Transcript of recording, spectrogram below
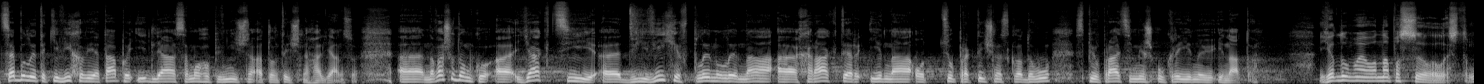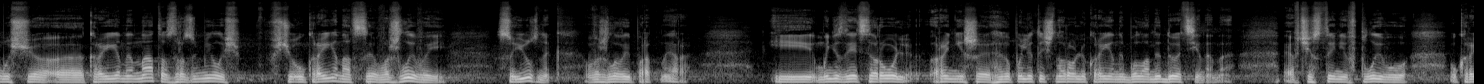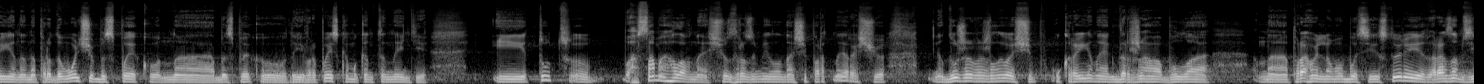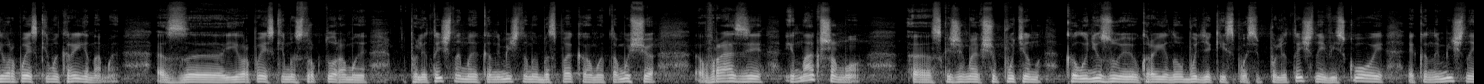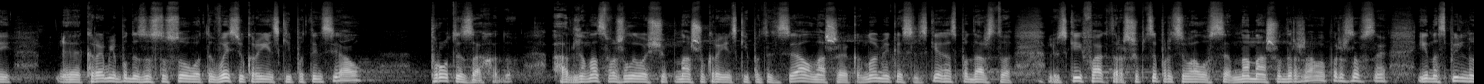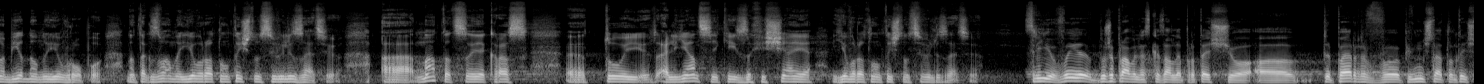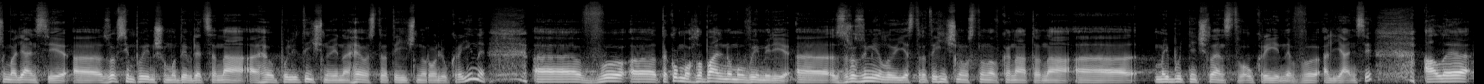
Це були такі віхові етапи і для самого Північно-Атлантичного альянсу. На вашу думку, як ці дві віхи вплинули на характер і на от цю практичну складову співпраці між Україною і НАТО? Я думаю, вона посилилась, тому що е, країни НАТО зрозуміли, що- Україна це важливий союзник, важливий партнер. І мені здається, роль раніше геополітична роль України була недооцінена е, в частині впливу України на продовольчу безпеку, на безпеку на європейському континенті. І тут е, саме головне, що зрозуміли наші партнери, що дуже важливо, щоб Україна як держава була на правильному боці історії разом з європейськими країнами, з європейськими структурами політичними, економічними, безпековими, тому що в разі інакшому. е, Скажімо, якщо Путін колонізує Україну в будь-який спосіб політичний, військовий, економічний, е, Кремль буде застосовувати весь український потенціал проти Заходу. А для нас важливо, щоб наш український потенціал, наша економіка, сільське господарство, людський фактор, щоб це працювало все на нашу державу, перш за все, і на спільно об'єднану Європу, на так звану євроатлантичну цивілізацію. А НАТО це якраз е, той альянс, який захищає євроатлантичну цивілізацію. Сергію, ви дуже правильно сказали про те, що е, тепер в Північно-Атлантичному альянсі е, зовсім по-іншому дивляться на геополітичну і на геостратегічну роль України. Е, в такому глобальному вимірі зрозумілою є стратегічна установка НАТО на майбутнє членство України в альянсі, але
